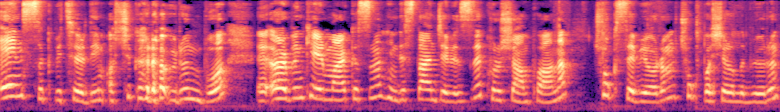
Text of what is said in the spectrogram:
en sık bitirdiğim açık ara ürün bu. Ee, Urban Care markasının Hindistan cevizli kuru şampuanı. Çok seviyorum. Çok başarılı bir ürün.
